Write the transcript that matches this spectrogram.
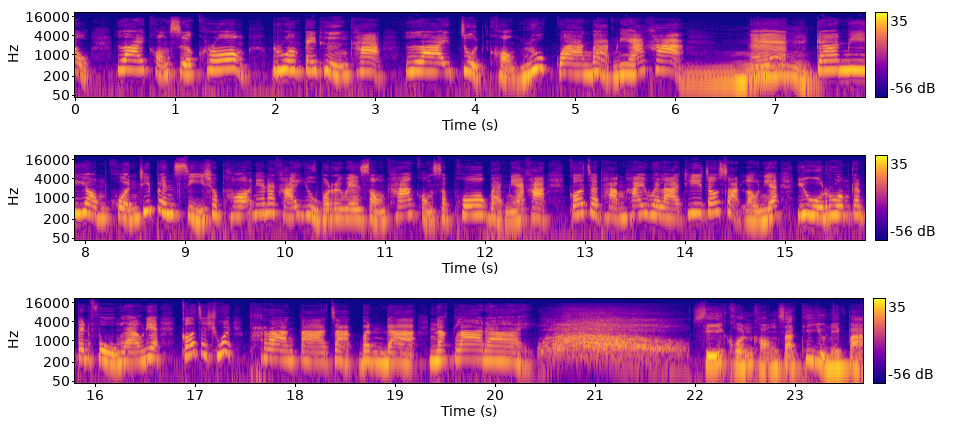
ว ลายของเสือโครง่งรวมไปถึงค่ะ ลายจุดของลูกกวางแบบนี้ค่ะแน่การมีหย่อมขนที่เป็นสีเฉพาะเนี่ยนะคะ อยู่บริเวณสองข้างของสะโพกแบบนี้ค่ะ ก็จะทำให้เวลาที่เจ้าสัตว์เหล่านี้อยู่รวมกันเป็นฝูงแล้วเนี่ยก็จะช่วยพรางตาจากบรรดานักล่าได้สีขนของสัตว์ที่อยู่ในป่า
